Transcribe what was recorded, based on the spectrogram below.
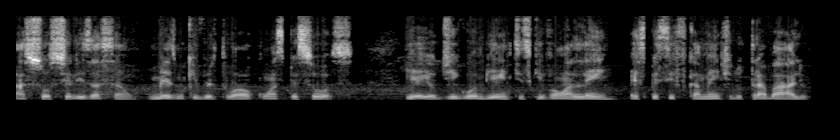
a socialização, mesmo que virtual, com as pessoas. E aí eu digo ambientes que vão além especificamente do trabalho,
